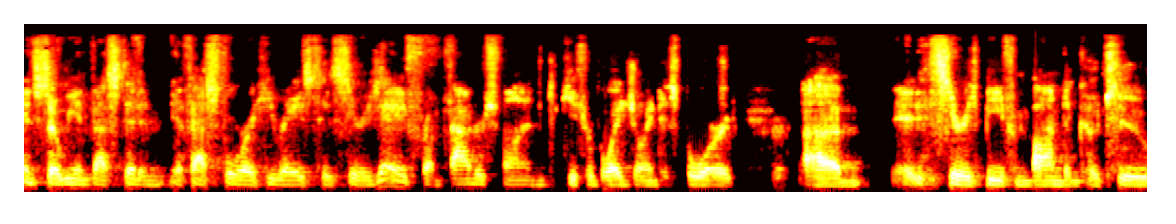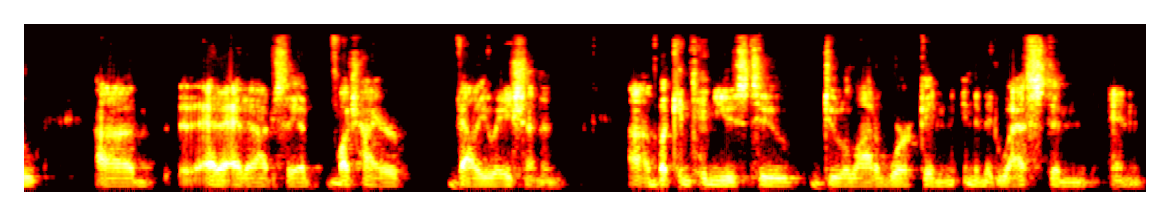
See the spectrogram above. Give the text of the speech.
And so we invested and you know, fast forward, he raised his Series A from Founders Fund. Keith Rabois joined his board. Um, his Series B from Bond and Coatue um, at, at, obviously a much higher valuation, and uh, but continues to do a lot of work in, in the Midwest and and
